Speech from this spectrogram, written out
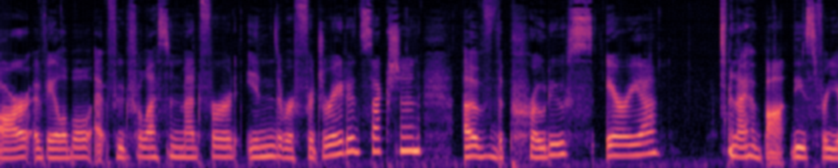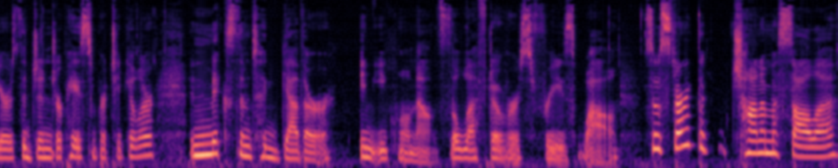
are available at Food for Less in Medford in the refrigerated section of the produce area and I have bought these for years, the ginger paste in particular, and mix them together in equal amounts. The leftovers freeze well. So start the chana masala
